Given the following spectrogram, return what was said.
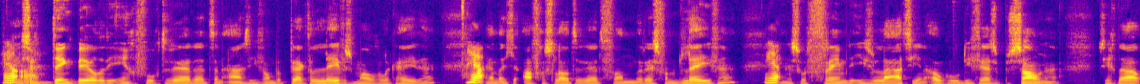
Ah, zegt denkbeelden die ingevoegd werden ten aanzien van beperkte levensmogelijkheden. ja, En dat je afgesloten werd van de rest van het leven. Ja. In een soort vreemde isolatie. En ook hoe diverse personen zich daar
